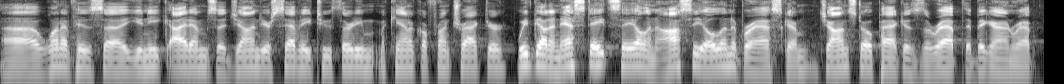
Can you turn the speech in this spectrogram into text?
Uh, one of his uh, unique items, a John Deere 7230 mechanical front tractor. We've got an estate sale in Osceola, Nebraska. John Stopak is the rep, the big iron rep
